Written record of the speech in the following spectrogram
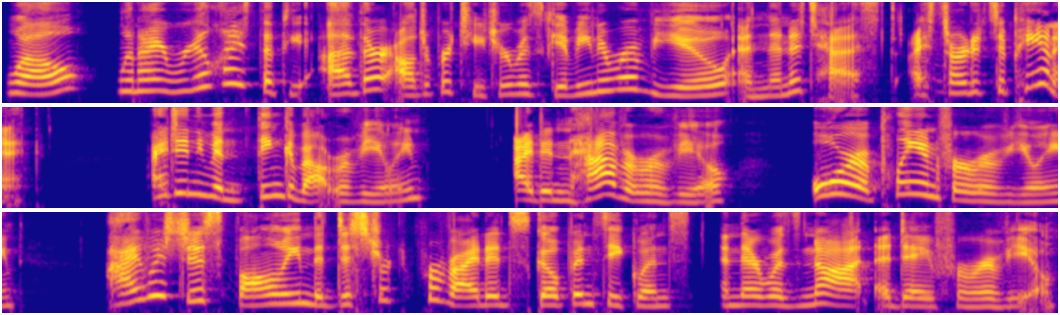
Well, when I realized that the other algebra teacher was giving a review and then a test, I started to panic. I didn't even think about reviewing. I didn't have a review or a plan for reviewing. I was just following the district provided scope and sequence, and there was not a day for review.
